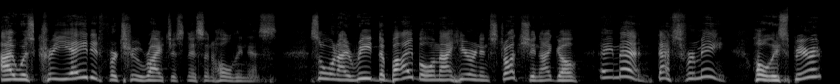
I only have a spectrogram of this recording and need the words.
I was created for true righteousness and holiness. So when I read the Bible and I hear an instruction, I go, Amen, that's for me. Holy Spirit,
